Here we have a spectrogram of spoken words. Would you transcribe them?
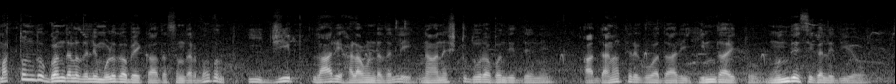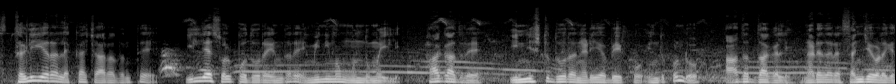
ಮತ್ತೊಂದು ಗೊಂದಲದಲ್ಲಿ ಮುಳುಗಬೇಕಾದ ಸಂದರ್ಭ ಬಂತು. ಈ ಜೀಪ್ ಲಾರಿ ಹಳವಂಡದಲ್ಲಿ ನಾನೆಷ್ಟು ದೂರ ಬಂದಿದ್ದೇನೆ? ಆ ದನ ತಿರುಗುವ ದಾರಿ ಹಿಂದಾಯಿತು. ಮುಂದೆ ಸಿಗಲಿದೆಯೋ? ಸ್ಥಳೀಯರ ಲೆಕ್ಕಾಚಾರದಂತೆ ಇಲ್ಲೇ ಸ್ವಲ್ಪ ದೂರ ಎಂದರೆ ಮಿನಿಮಮ್ ಒಂದು ಮೈಲಿ. ಹಾಗಾದರೆ ಇನ್ನೆಷ್ಟು ದೂರ ನಡೆಯಬೇಕು ಎಂದುಕೊಂಡು ಆದದ್ದಾಗಲಿ ನಡೆದರೆ ಸಂಜೆಯೊಳಗೆ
